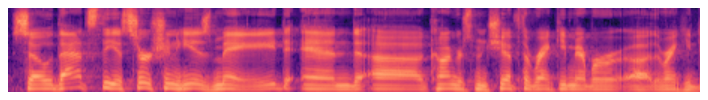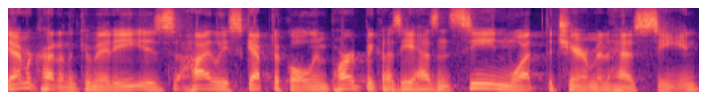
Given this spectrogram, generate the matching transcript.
So that's the assertion he has made, and uh, Congressman Schiff, the ranking member, uh, the ranking Democrat on the committee, is highly skeptical, in part because he hasn't seen what the chairman has seen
